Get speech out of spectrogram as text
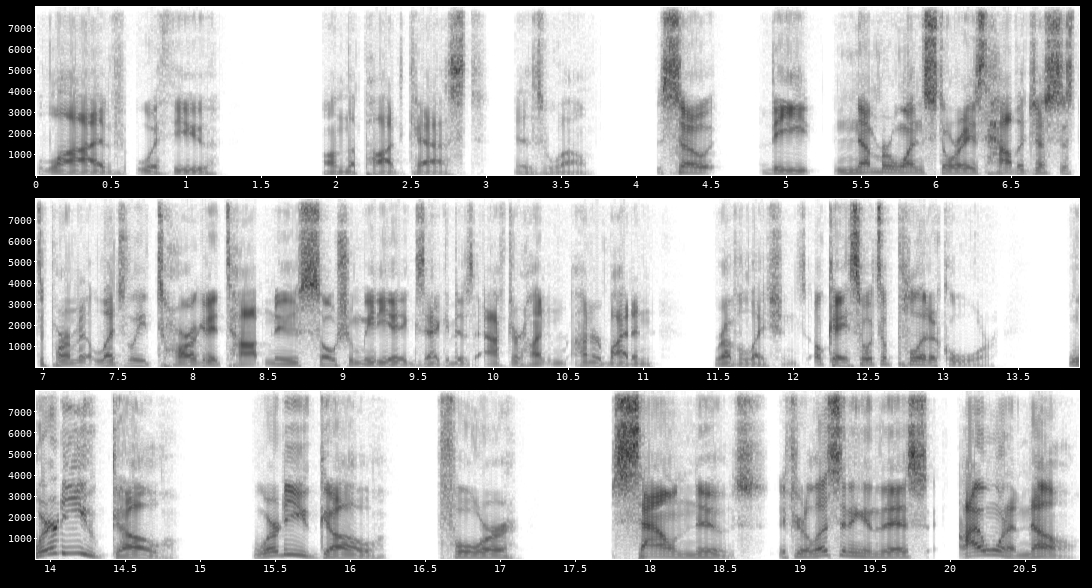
live with you on the podcast as well. So, the number one story is how the Justice Department allegedly targeted top news social media executives after Hunter Biden revelations. Okay, so it's a political war. Where do you go? Where do you go for sound news? If you're listening to this, I want to know.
